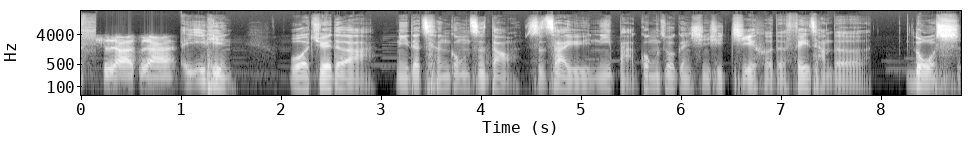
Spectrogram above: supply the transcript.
是啊，是啊。哎，奕霆，我觉得啊，你的成功之道是在于你把工作跟兴趣结合得非常的落实，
